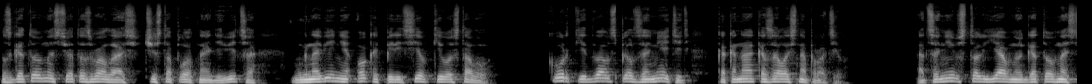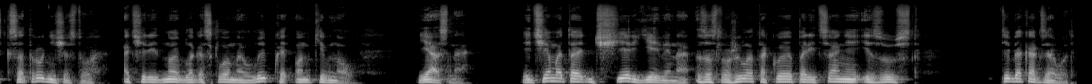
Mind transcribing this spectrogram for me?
с готовностью отозвалась чистоплотная девица, в мгновение ока пересев к его столу. Курт едва успел заметить, как она оказалась напротив. Оценив столь явную готовность к сотрудничеству, очередной благосклонной улыбкой он кивнул. «Ясно. И чем эта черь Евина заслужила такое порицание из уст... «Тебя как зовут?»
